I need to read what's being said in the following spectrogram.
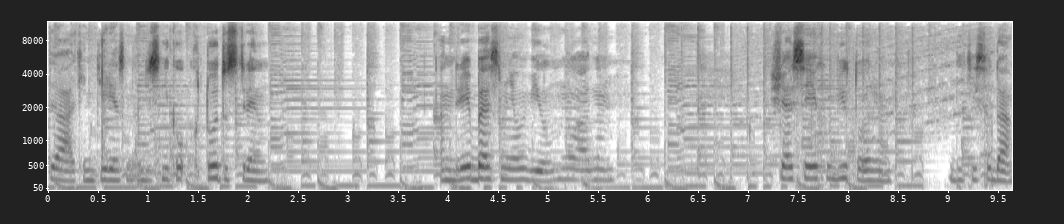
Так, интересно, здесь никого... Кто это стрелял? Андрей Бес меня убил. Ну ладно. Сейчас я их убью тоже. Идите сюда.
